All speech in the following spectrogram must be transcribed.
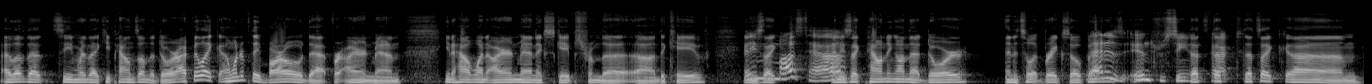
I love that scene where like he pounds on the door. I feel like I wonder if they borrowed that for Iron Man. You know how when Iron Man escapes from the uh, the cave and They he's like must have. and he's like pounding on that door and until it breaks open. That is interesting. that's that, that's like um,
